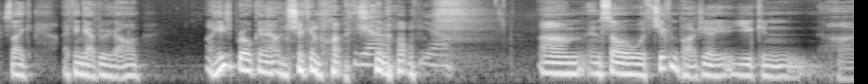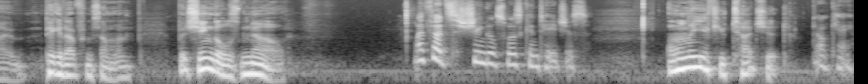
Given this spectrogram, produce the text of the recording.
It's like I think after we got home, oh, he's broken out in chickenpox. Yeah. You know, Yeah. Um, and so with chickenpox, yeah, you, you can uh, pick it up from someone, but shingles, no. I thought shingles was contagious. Only if you touch it. Okay.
